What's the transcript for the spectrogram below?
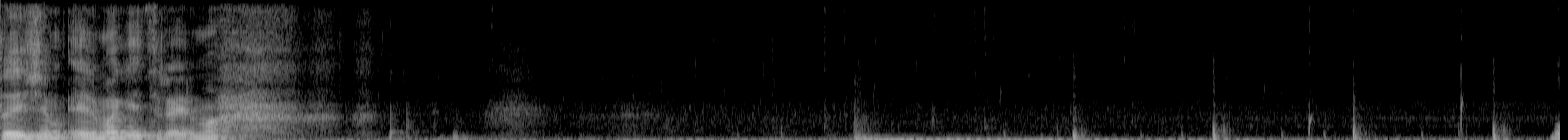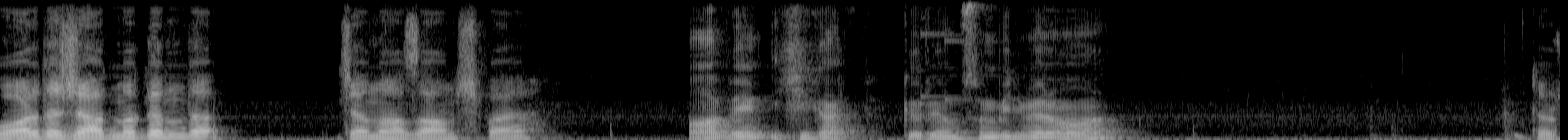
Dayıcım elma getir elma. Bu arada Jadmaga'nın da canı azalmış baya. Abi benim iki kalp. Görüyor musun bilmiyorum ama. Dur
